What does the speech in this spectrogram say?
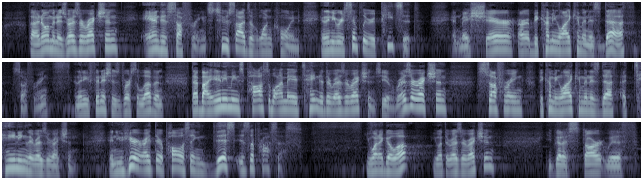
That I know him in his resurrection and his suffering. It's two sides of one coin. And then he simply repeats it and may share or becoming like him in his death, suffering. And then he finishes verse 11 that by any means possible I may attain to the resurrection. So you have resurrection, suffering, becoming like him in his death, attaining the resurrection. And you hear it right there. Paul is saying this is the process. You want to go up? You want the resurrection? You've got to start with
